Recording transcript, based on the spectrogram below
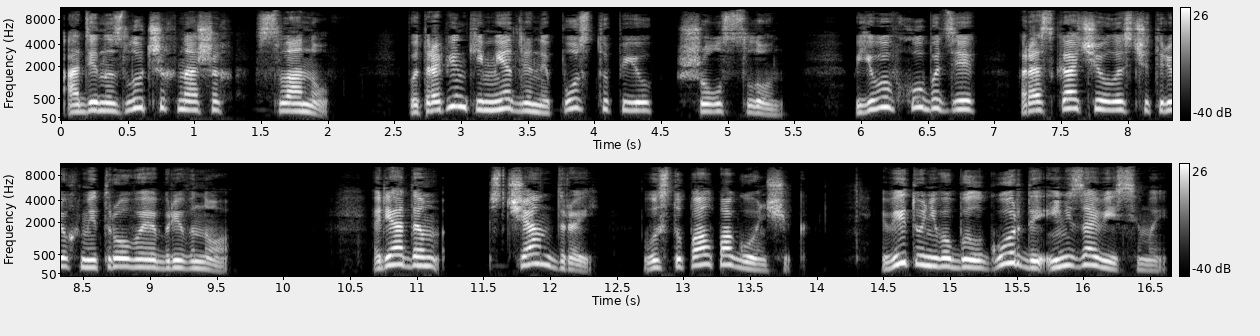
один из лучших наших слонов. По тропинке медленной поступью шел слон. В его вхободе раскачивалось четырехметровое бревно. Рядом с Чандрой выступал погонщик. Вид у него был гордый и независимый.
